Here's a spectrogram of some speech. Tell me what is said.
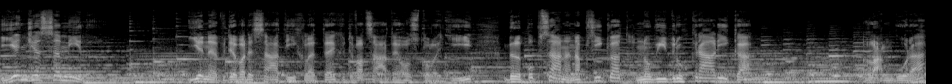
Jenže se mýlil. Jen v 90. letech 20. století byl popsán například nový druh králíka, langura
